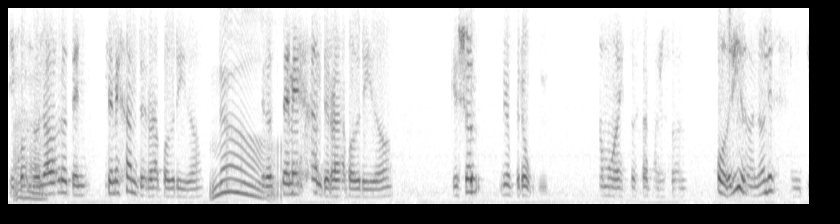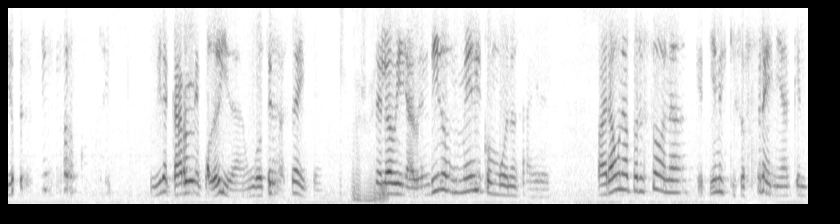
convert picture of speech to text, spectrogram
Y cuando lo abro, semejante lo ha podrido. No. Pero semejante lo ha podrido. Que yo digo, pero ¿cómo esto esa persona? Podrido, no le sintió, pero si tuviera carne podrida, un gotero de aceite. Se lo había vendido un médico en Buenos Aires. Para una persona que tiene esquizofrenia, que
